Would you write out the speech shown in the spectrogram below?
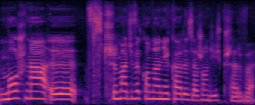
można wstrzymać wykonanie kary, zarządzić przerwę.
